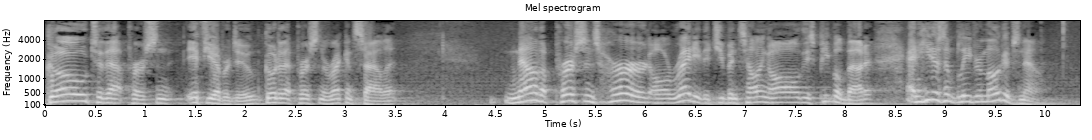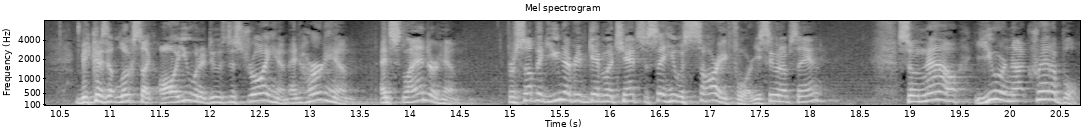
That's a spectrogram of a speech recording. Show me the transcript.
go to that person, if you ever do, go to that person to reconcile it, now the person's heard already that you've been telling all these people about it, and he doesn't believe your motives now. Because it looks like all you want to do is destroy him and hurt him and slander him for something you never even gave him a chance to say he was sorry for. You see what I'm saying? So now you are not credible.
